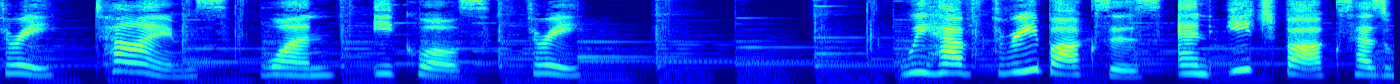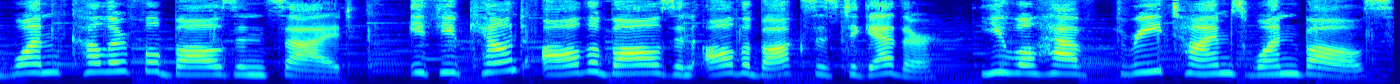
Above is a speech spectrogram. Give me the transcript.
Three times 1 equals 3. We have three boxes, and each box has one colorful balls inside. If you count all the balls in all the boxes together, you will have 3 times 1 balls.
